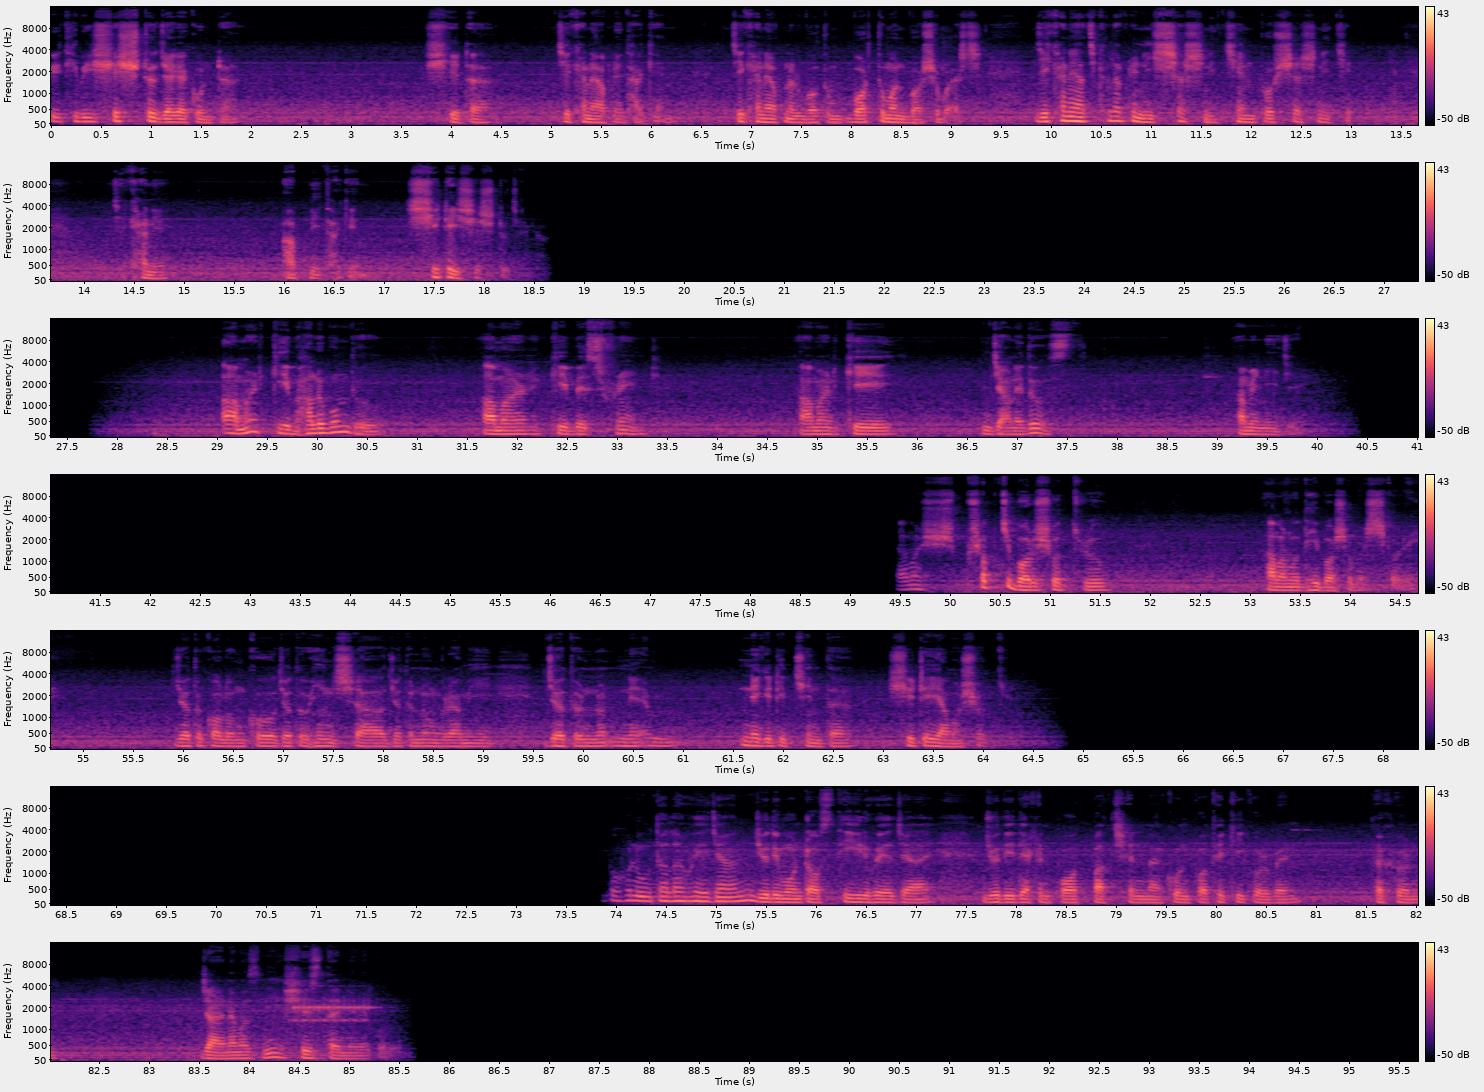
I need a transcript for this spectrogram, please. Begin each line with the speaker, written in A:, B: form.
A: পৃথিবীর শ্রেষ্ঠ জায়গা কোনটা? সেটা যেখানে আপনি থাকেন, যেখানে আপনার বর্ত- বর্তমান বসবাস, যেখানে আজকাল আপনি নিঃশ্বাস নিচ্ছেন, প্রশ্বাস নিচ্ছেন, যেখানে আপনি থাকেন, সেটাই শ্রেষ্ঠ জায়গা। আমার কে ভালো বন্ধু? আমার কে বেস্ট ফ্রেন্ড আমার কে জানে দোস্ত? আমি নিজে। আমার সবচেয়ে বড় শত্রু আমার মধ্যেই বসবাস করে। যত কলঙ্ক, যত হিংসা, যত নোংরামি, যত নেগেটিভ চিন্তা, সেটাই আমার শত্রু কখনো উতলা হয়ে যান যদি মনটা অস্থির হয়ে যায়। যদি দেখেন পথ পাচ্ছেন না, কোন পথে কি করবেন, তখন জায়নামাজ নিয়ে শেষ দায় নেমে পড়ুন।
